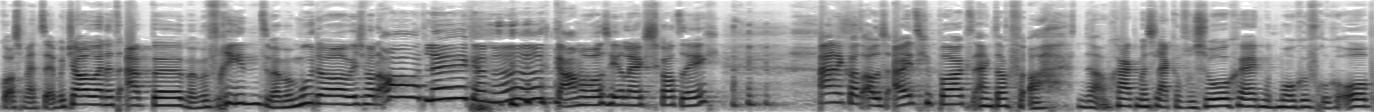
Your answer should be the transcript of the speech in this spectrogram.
Ik was met, met jou aan het appen, met mijn vriend, met mijn moeder. Weet je van, oh wat leuk. En uh, de kamer was heel erg schattig. En ik had alles uitgepakt en ik dacht van, ah, nou ga ik me eens lekker verzorgen. Ik moet morgen vroeg op.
